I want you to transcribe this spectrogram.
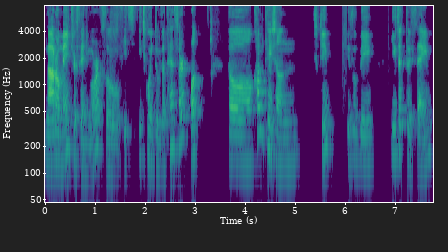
not a matrix anymore. So it's, it's going to be the tensor, but the computation scheme, it will be exactly the same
